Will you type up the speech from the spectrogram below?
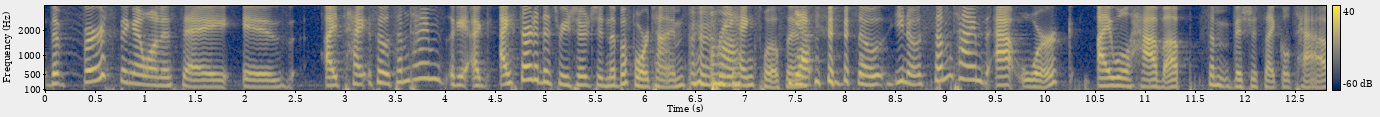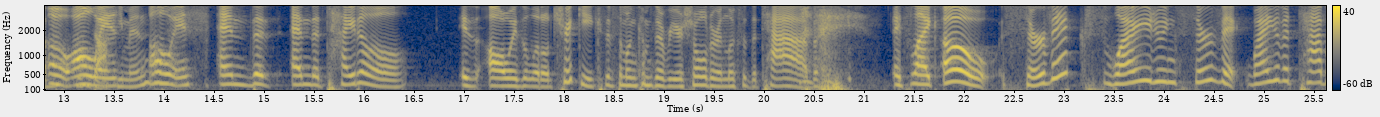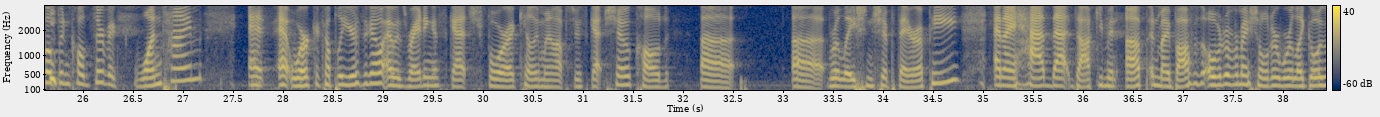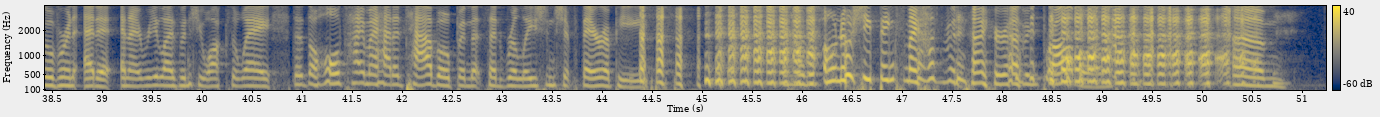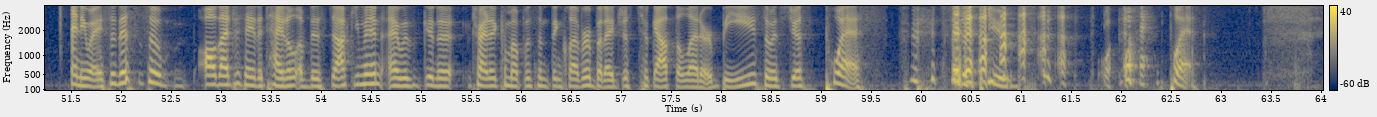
the first thing I want to say is I type. So sometimes, okay, I, I started this research in the before times, pre Hanks Wilson. Yep. so you know, sometimes at work, I will have up some vicious cycle tabs. Oh, always, documents always. and the and the title is always a little tricky because if someone comes over your shoulder and looks at the tab it's like oh cervix? Why are you doing cervix? Why do you have a tab open called cervix? One time at, at work a couple years ago i was writing a sketch for a killing my lobster sketch show called uh uh, relationship therapy and I had that document up and my bosses over and over my shoulder were like going over an edit and I realized when she walks away that the whole time I had a tab open that said relationship therapy. I was like oh no she thinks my husband and I are having problems. Um anyway so this so all that to say the title of this document I was gonna try to come up with something clever but I just took out the letter B so it's just pues instead of pubes pues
